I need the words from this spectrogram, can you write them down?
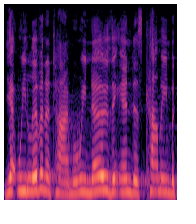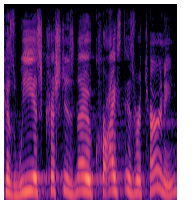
Yet we live in a time where we know the end is coming because we as Christians know Christ is returning.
